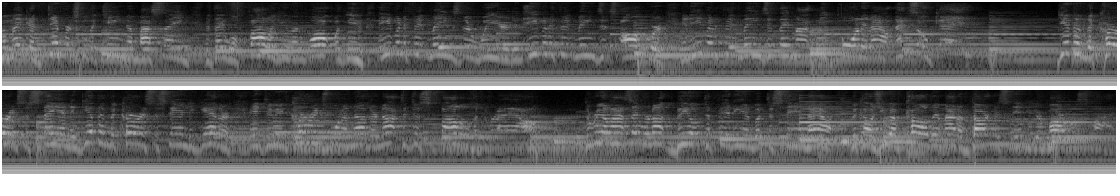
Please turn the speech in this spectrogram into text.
but make a difference for the kingdom by saying that they will follow you and walk with you, even if it means they're weird, and even if it means it's awkward, and even if it means that they might be pointed out. That's okay. Give them the courage to stand and give them the courage to stand together and to encourage one another, not to just follow the crowd. To realize they were not built to fit in, but to stand out because you have called them out of darkness and into your marvelous light.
